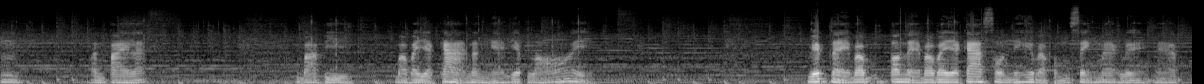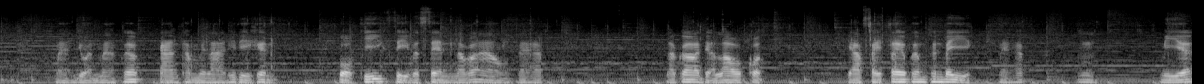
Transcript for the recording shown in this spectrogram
อืมมันไปล้วบาบี บาบายาก้า นั่นไงเรียบร้อย เว็บไหนบตอนไหนบาบายาก้าโซนนี่คือแบบผมเซ็งมากเลยนะครับ มาหยวนมาเพื่อการทำเวลาที่ดีขึ้น บวกที่อีกสี่เปอร์เซ็นต์เราก็เอานะครับ แล้วก็เดี๋ยวเรากดยาไฟเตอร์เพิ่มขึ้นไปอีกนะครับ อืมมีเยอะ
